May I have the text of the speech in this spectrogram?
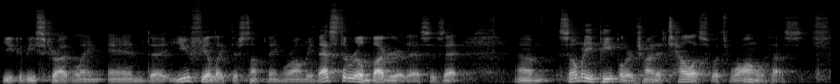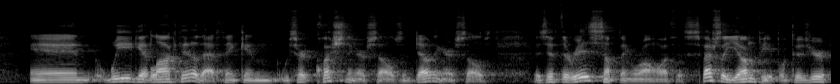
you could be struggling, and uh, you feel like there's something wrong with you. That's the real bugger of this is that um, so many people are trying to tell us what's wrong with us, and we get locked into that, thinking we start questioning ourselves and doubting ourselves as if there is something wrong with us, especially young people, because you're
